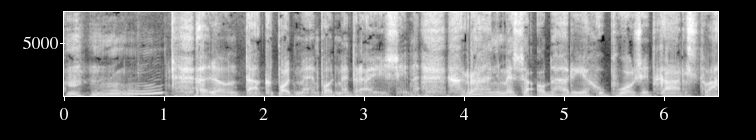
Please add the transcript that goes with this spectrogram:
No tak poďme, poďme, drahý syn. Chráňme sa od hriechu pôžitkárstva,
